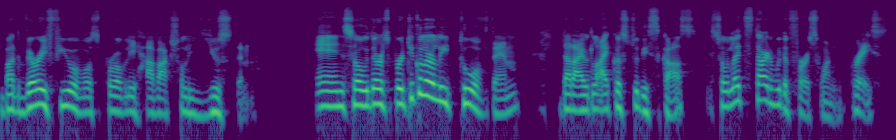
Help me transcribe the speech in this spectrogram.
but very few of us probably have actually used them. And so there's particularly two of them that I would like us to discuss. So let's start with the first one, Grace.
